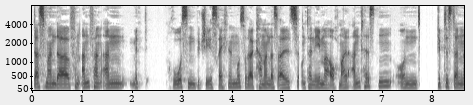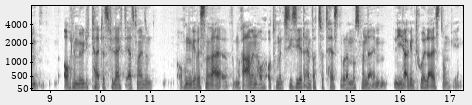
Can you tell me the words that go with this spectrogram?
dass man da von Anfang an mit großen Budgets rechnen muss oder kann man das als Unternehmer auch mal antesten und gibt es dann auch eine Möglichkeit, das vielleicht erstmal so auch im gewissen Rahmen auch automatisiert einfach zu testen oder muss man da in die Agenturleistung gehen?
